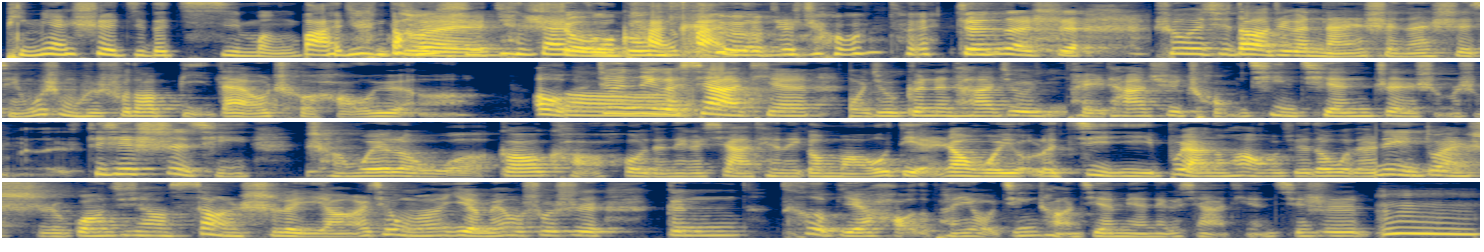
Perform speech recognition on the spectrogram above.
平面设计的启蒙吧？就当时就在做排版的这种，对，真的是。说回去到这个男神的事情，为什么会说到笔袋？我扯好远啊。哦，就是那个哦夏天，我就跟着他，就陪他去重庆签证什么什么的，这些事情成为了我高考后的那个夏天的一个锚点，让我有了记忆。不然的话，我觉得我的那一段时光就像丧失了一样。而且我们也没有说是跟特别好的朋友经常见面。那个夏天，其实嗯，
